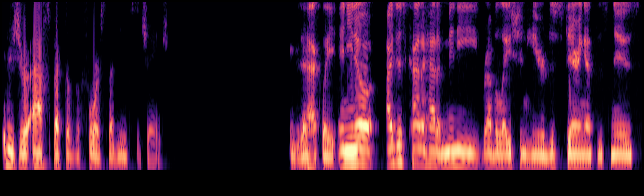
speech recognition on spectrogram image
It is your aspect of the Force that needs to change. Exactly. And you know, I just kind of had a mini revelation here just staring at this news.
